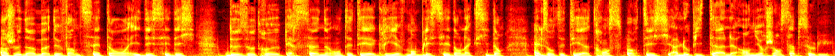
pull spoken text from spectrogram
Un jeune homme de 27 ans est décédé. Deux autres personnes ont été grièvement blessées dans l'accident. Elles ont été transportées à l'hôpital en urgence absolue.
